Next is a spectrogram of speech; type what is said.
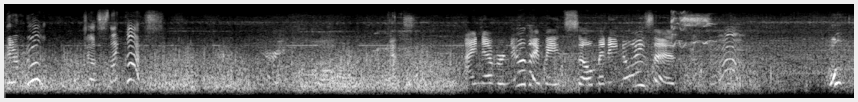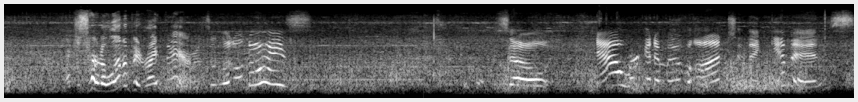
their mood, just like us. Very cool. It's, I never knew they made so many noises. Mm. Oh, I just heard a little bit right there. It's a little noise. So now we're going to move on to the gibbons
